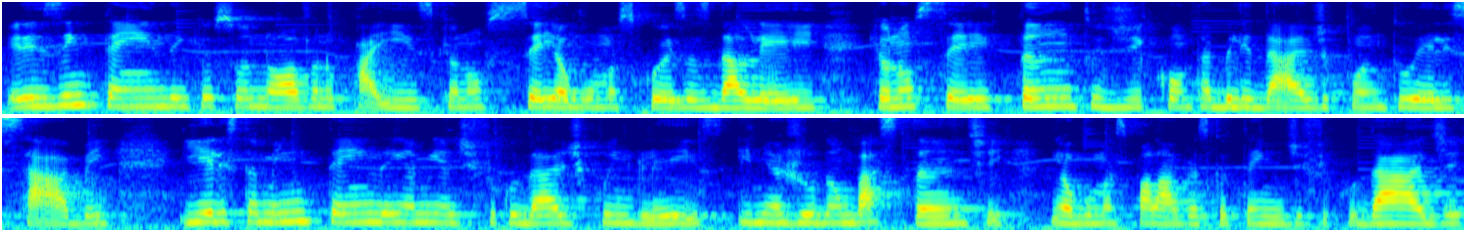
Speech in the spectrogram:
Eles entendem que eu sou nova no país, que eu não sei algumas coisas da lei, que eu não sei tanto de contabilidade quanto eles sabem, e eles também entendem a minha dificuldade com o inglês e me ajudam bastante em algumas palavras que eu tenho dificuldade.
